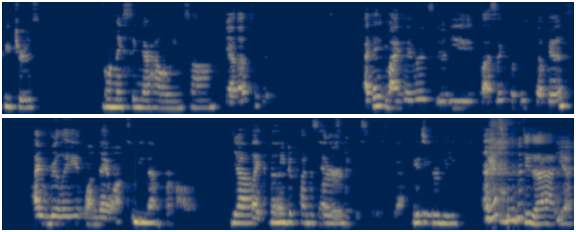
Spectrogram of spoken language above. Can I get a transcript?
creatures when they sing their Halloween song. Yeah, that's a good one. I think my favorite's gonna be classic Hocus Pocus. I really one day want to meet them for Halloween. Yeah. Like the we need to find a third. Yeah. It's Ruby. I guess we could do that, yeah.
